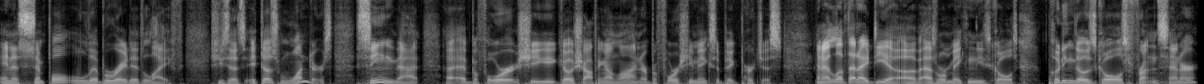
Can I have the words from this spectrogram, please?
and a simple, liberated life? She says it does wonders seeing that uh, before she goes shopping online or before she makes a big purchase. And I love that idea of as we're making these goals, putting those goals front and center,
